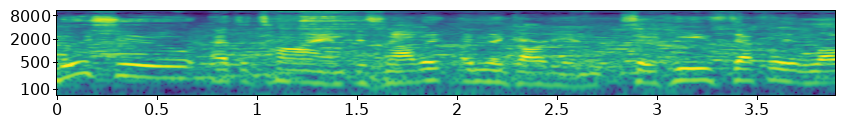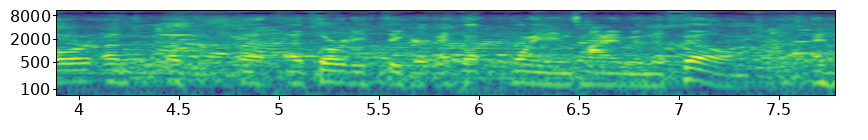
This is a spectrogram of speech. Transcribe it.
Mushu at the time is not a, in the Guardian, so he's definitely a lower un, a, a- authority figure at that point in time in the film, and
